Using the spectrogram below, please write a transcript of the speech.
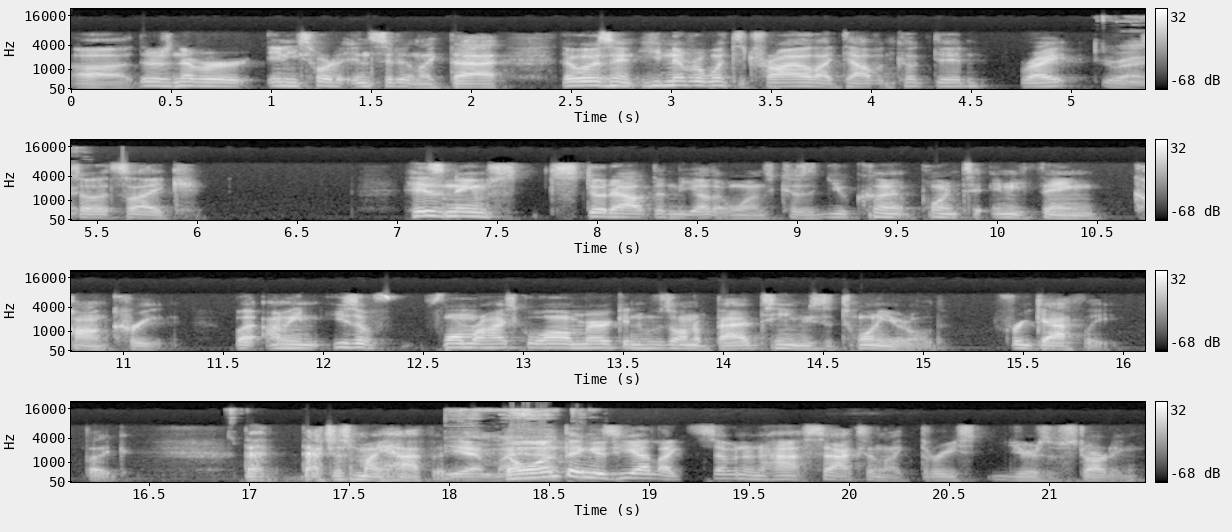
Uh, there's never any sort of incident like that. There wasn't. He never went to trial like Dalvin Cook did, right? Right. So it's like his name stood out than the other ones because you couldn't point to anything concrete. But I mean, he's a former high school All American who's on a bad team. He's a 20 year old freak athlete. Like that, that just might happen. Yeah, might the one happen. thing is he had like seven and a half sacks in like three years of starting.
